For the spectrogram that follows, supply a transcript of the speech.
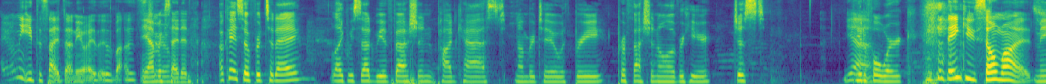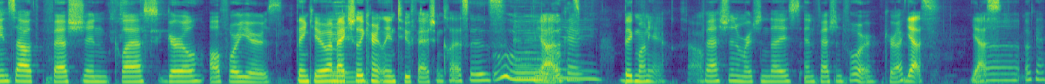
I only eat the sides anyway. The best. Yeah, I'm excited. Okay, so for today, like we said, we have fashion podcast number two with Bree, professional over here. Just Yeah. beautiful work. Thank you so much. Main South fashion class girl, all four years. Thank you. I'm Hey. actually currently in two fashion classes. Ooh. Yeah. Okay. Big money. So. Fashion, merchandise, and fashion four, correct? Yes. Yes. Uh, okay.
